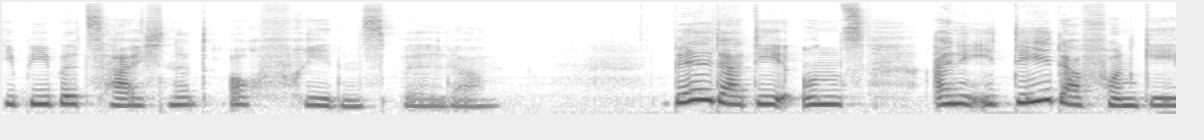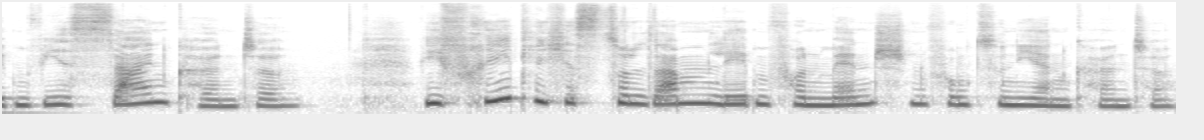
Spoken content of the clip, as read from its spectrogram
die Bibel zeichnet auch Friedensbilder. Bilder, die uns eine Idee davon geben, wie es sein könnte, wie friedliches Zusammenleben von Menschen funktionieren könnte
